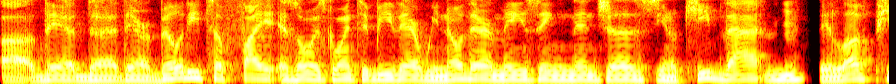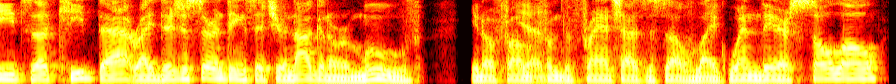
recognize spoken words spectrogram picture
Uh, their the, their ability to fight is always going to be there. We know they're amazing ninjas. You know, keep that. Mhm. They love pizza. Keep that. Right. There's just certain things that you're not going to remove. You know, from Yes. from the franchise itself. Like when they're solo,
